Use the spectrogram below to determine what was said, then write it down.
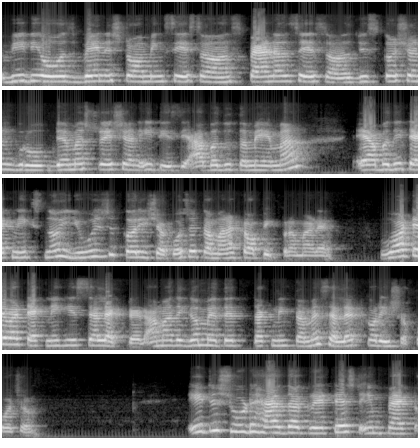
videos brainstorming sessions panel sessions discussion group demonstration etc આ બધું તમે એમાં એ આ બધી ટેકનિક્સનો યુઝ કરી શકો છો તમારા ટોપિક પ્રમાણે. વોટ એવર ટેકનિક ઇઝ સિલેક્ટેડ આમાંથી ગમે તે ટેકનિક તમે સિલેક્ટ કરી શકો છો. It should have the greatest impact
